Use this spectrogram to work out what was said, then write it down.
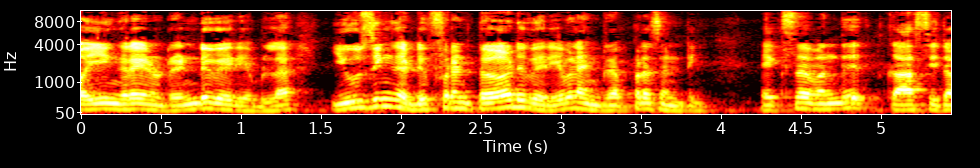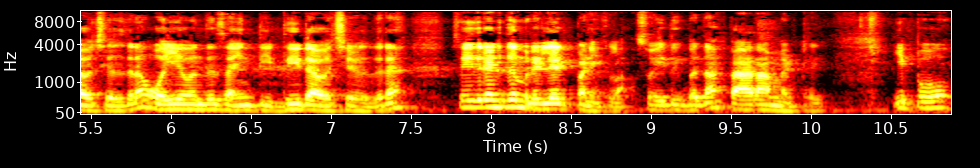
ஒய்ங்கிற என்னோட ரெண்டு வேரியபிளில் using the different third variable I'm representing எக்ஸை வந்து காஸ் தீட்டா வச்சு எழுதுறேன் ஒய்யை வந்து சைன் தீ தீட்டா வச்சு எழுதுறேன். ஸோ இது ரெண்டுத்தையும் ரிலேட் பண்ணிக்கலாம். ஸோ இதுக்கு தான் பேராமெட்ரிக் இப்போது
